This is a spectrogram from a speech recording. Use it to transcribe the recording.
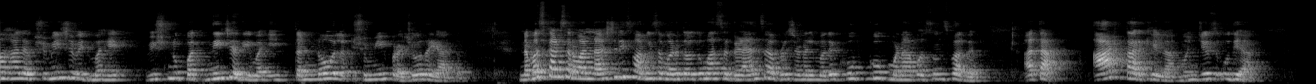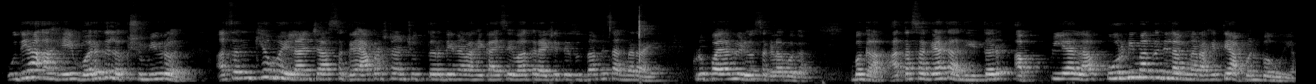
महालक्ष्मीच विद्महे विष्णू पत्नीच धीमही तन्नो लक्ष्मी प्रचोदयात. नमस्कार सर्वांना श्री स्वामी समर्थ. तुम्हा सगळ्यांचं आपल्या चॅनलमध्ये खूप खूप मनापासून स्वागत. आता आठ तारखेला म्हणजेच उद्या. उद्या आहे वरद लक्ष्मी व्रत. असंख्य महिलांच्या सगळ्या प्रश्नांची उत्तर देणार आहे काय सेवा करायची ते सुद्धा मी सांगणार आहे. कृपया व्हिडिओ सगळा बघा. बघा आता सगळ्यात आधी तर आपल्याला पौर्णिमा कधी लागणार आहे ते आपण बघूया.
